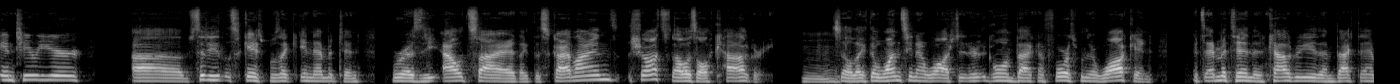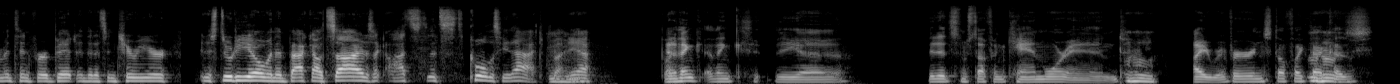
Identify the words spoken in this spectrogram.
interior uh cityscapes was like in Edmonton, whereas the outside, like the skylines shots, that was all Calgary. mm, So like the one scene I watched, they're going back and forth when they're walking. It's Edmonton and Calgary, then back to Edmonton for a bit, and then it's interior in the studio, and then back outside. It's like, oh, it's it's cool to see that. But Mhm. yeah, And I think I think the uh they did some stuff in Canmore and Mhm. High River and stuff like that because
